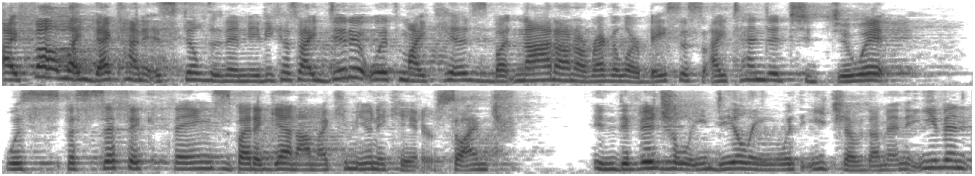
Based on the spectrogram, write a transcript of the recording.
I felt like that kind of instilled it in me because I did it with my kids, but not on a regular basis. I tended to do it with specific things, but again, I'm a communicator, so I'm individually dealing with each of them. And even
